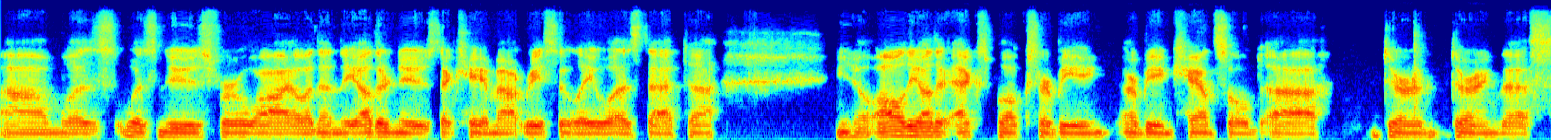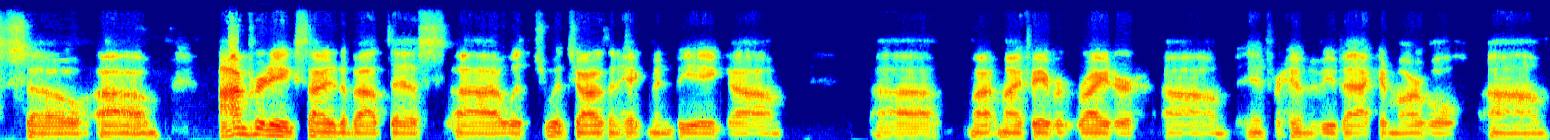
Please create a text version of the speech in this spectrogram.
um, was was news for a while, and then the other news that came out recently was that uh, you know all the other X books are being are being canceled uh, during during this. So um, I'm pretty excited about this uh, with with Jonathan Hickman being um, uh, my, my, favorite writer, um, and for him to be back in Marvel, um,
